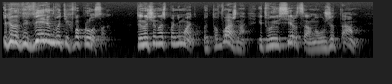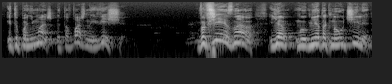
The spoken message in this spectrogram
И когда ты верен в этих вопросах, ты начинаешь понимать, это важно, и твое сердце, оно уже там. И ты понимаешь, это важные вещи. Вообще я знаю, я, меня так научили,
